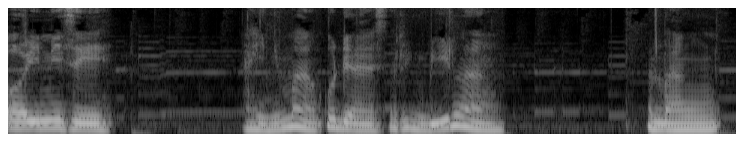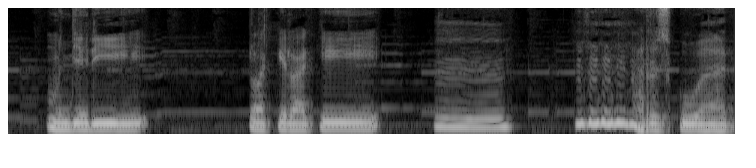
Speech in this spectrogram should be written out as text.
Oh ini sih. Nah ini mah aku udah sering bilang tentang menjadi laki-laki hmm. harus kuat,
